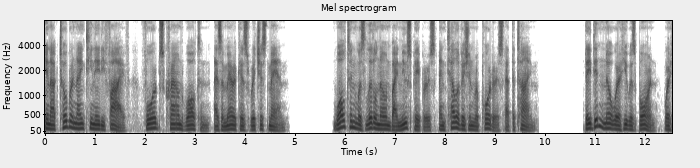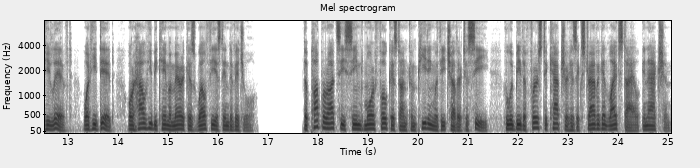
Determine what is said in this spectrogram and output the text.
In October 1985, Forbes crowned Walton as America's richest man. Walton was little known by newspapers and television reporters at the time. They didn't know where he was born, where he lived, what he did, or how he became America's wealthiest individual. The paparazzi seemed more focused on competing with each other to see who would be the first to capture his extravagant lifestyle in action.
